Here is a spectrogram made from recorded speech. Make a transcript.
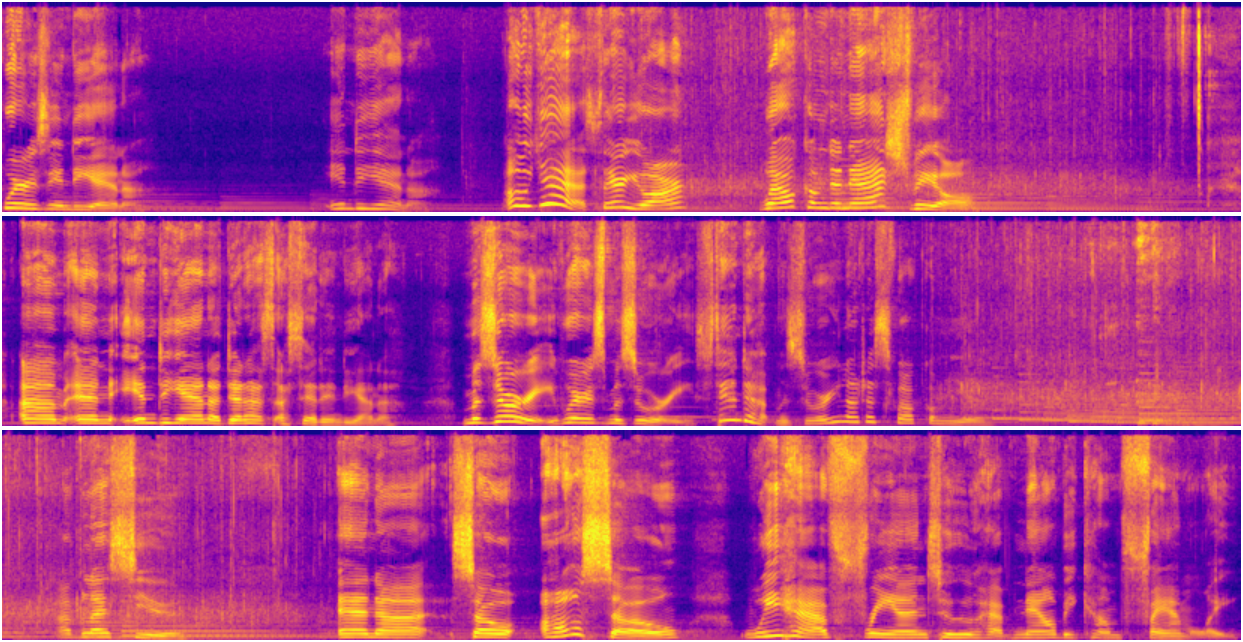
where is Indiana? Indiana. Oh, yes, there you are. Welcome to Nashville. Um, and Indiana, did I, I said Indiana? Missouri, where is Missouri? Stand up, Missouri. Let us welcome you. I bless you. And uh, so, also, we have friends who have now become family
